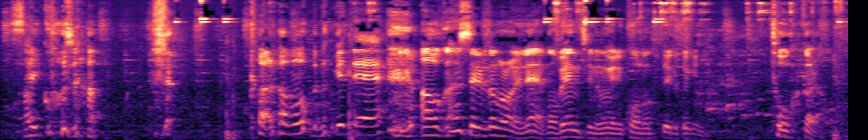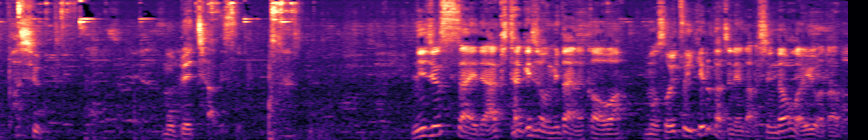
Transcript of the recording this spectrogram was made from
最高じゃん。カラーボール投げて青かしてるところにねこうベンチの上にこう乗ってる時に。遠くからパシュって。もうべちゃです。よ20歳で秋竹城みたいな顔はもうそいついけるかちねえから死んだ方がいいわ多分。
